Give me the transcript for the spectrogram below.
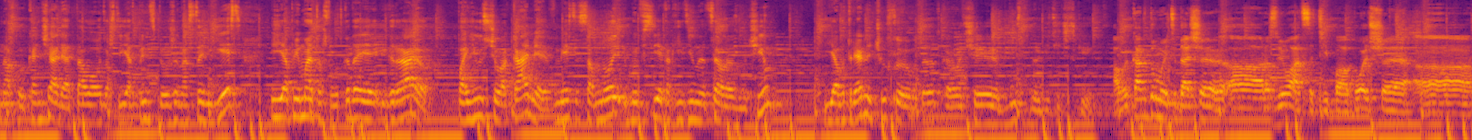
нахуй кончали от того, то, что я, в принципе, уже на сцене есть, и я понимаю то, что вот когда я играю, пою с чуваками вместе со мной, и мы все как единое целое звучим, я вот реально чувствую вот этот, короче, буст энергетический. А вы как думаете дальше э, развиваться? Типа больше э,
